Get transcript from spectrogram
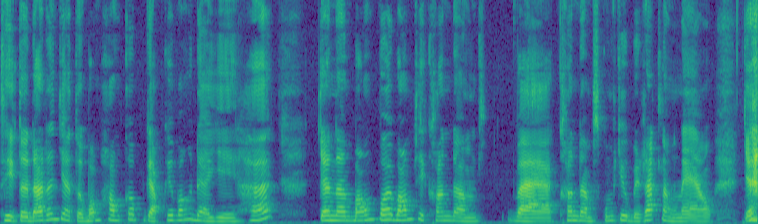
thì từ đó đến giờ tụi bóng không có gặp cái vấn đề gì hết. Cho nên bóng, với bóng thì condoms và condoms cũng chưa bị rách lần nào cho ừ,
